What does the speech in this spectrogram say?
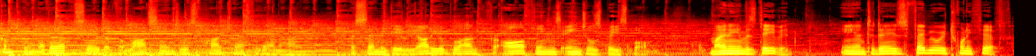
Welcome to another episode of the Los Angeles Podcast of Anaheim, a semi daily audio blog for all things Angels baseball. My name is David, and today is February 25th.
